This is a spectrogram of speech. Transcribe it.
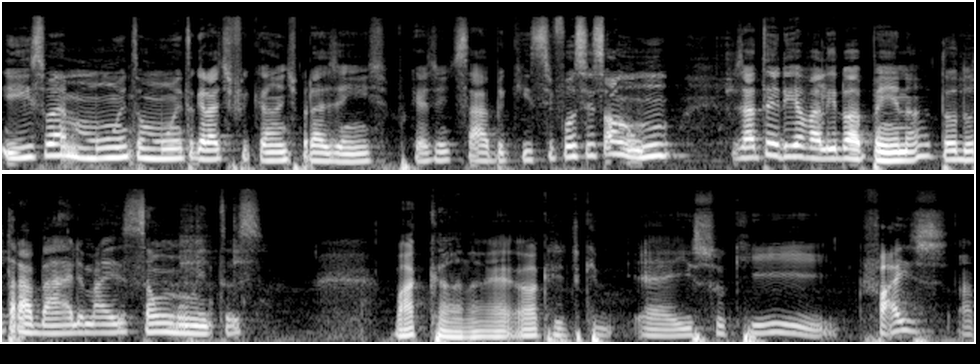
E isso é muito, muito gratificante para a gente, porque a gente sabe que se fosse só um, já teria valido a pena todo o trabalho, mas são muitos. Bacana. É, eu acredito que é isso que faz a,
